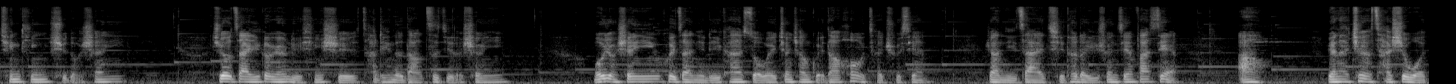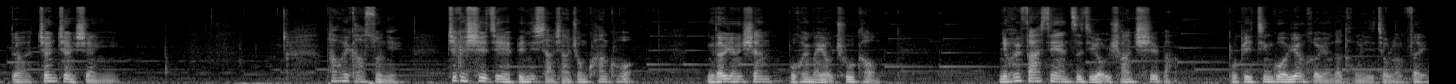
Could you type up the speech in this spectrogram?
倾听许多声音。只有在一个人旅行时，才听得到自己的声音。某种声音会在你离开所谓正常轨道后才出现，让你在奇特的一瞬间发现，啊。原来这才是我的真正声音。他会告诉你，这个世界比你想象中宽阔，你的人生不会没有出口。你会发现自己有一双翅膀，不必经过任何人的同意就能飞。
